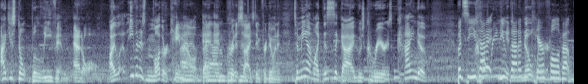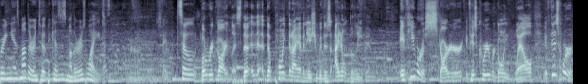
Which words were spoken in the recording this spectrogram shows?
I just don't believe him at all. I even his mother came out and, and believe him. criticized him for doing it. To me, I'm like, this is a guy whose career is kind of But see, you gotta, you've got to be nowhere. careful about bringing his mother into it because his mother is white. So But regardless, the, the the point that I have an issue with is I don't believe him. If he were a starter, if his career were going well, if this were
